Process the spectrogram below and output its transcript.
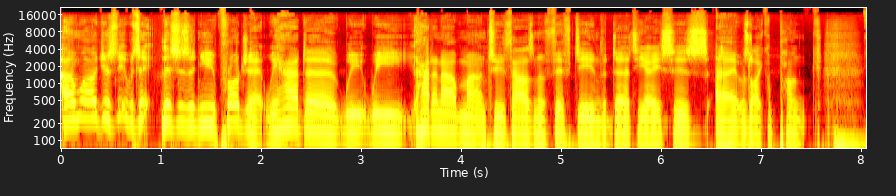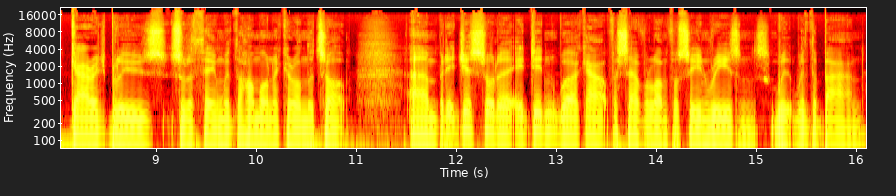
Um, well, just it was. A, this is a new project. We had a we we had an album out in 2015, The Dirty Aces. Uh, it was like a punk garage blues sort of thing with the harmonica on the top. Um, but it just sort of it didn't work out for several unforeseen reasons with with the band.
